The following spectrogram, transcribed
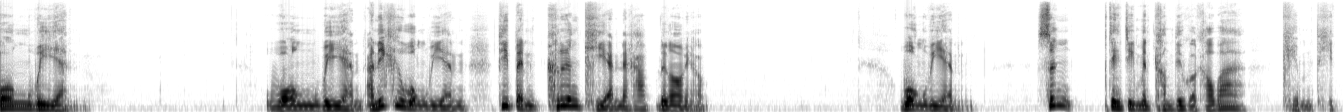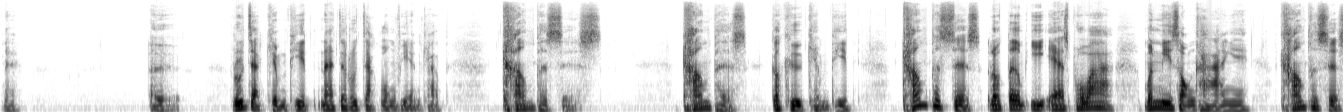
วงเวียน วงเวียน อันนี้คือวงเวียนที่เป็นเครื่องเขียนนะครับนึกออกไหมครับ วงเวียน ซึ่งจริง ๆ เป็นคำเดียวกับเขาว่า เข็มทิศนะเออรู้จักเข็มทิศน่าจะรู้จักวงเวียนครับ compasses compass ก็คือเข็มทิศ compasses เราเติม es เพราะว่ามันมีสองขาไง compasses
